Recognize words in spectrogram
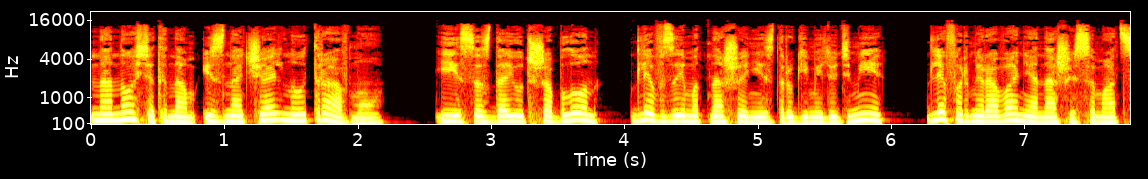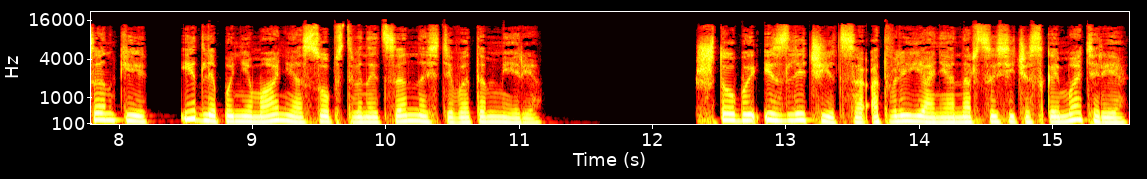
наносят нам изначальную травму и создают шаблон для взаимоотношений с другими людьми, для формирования нашей самооценки и для понимания собственной ценности в этом мире. Чтобы излечиться от влияния нарциссической матери,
